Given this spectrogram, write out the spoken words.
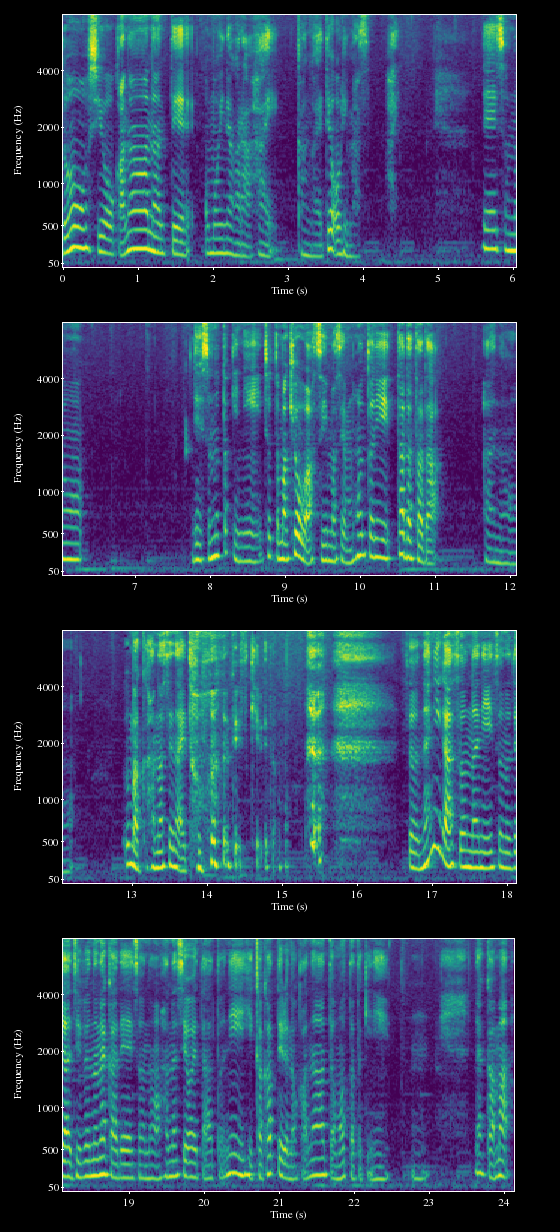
うどうしようかななんて思いながらはい。考えております。はい、でそのでその時にちょっとまあ今日はすいません。もう本当にただただあのうまく話せないと思うんですけれども。そう何がそんなにそのじゃあ自分の中でその話し終えた後に引っかかってるのかなと思った時に、うん、なんかまあ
